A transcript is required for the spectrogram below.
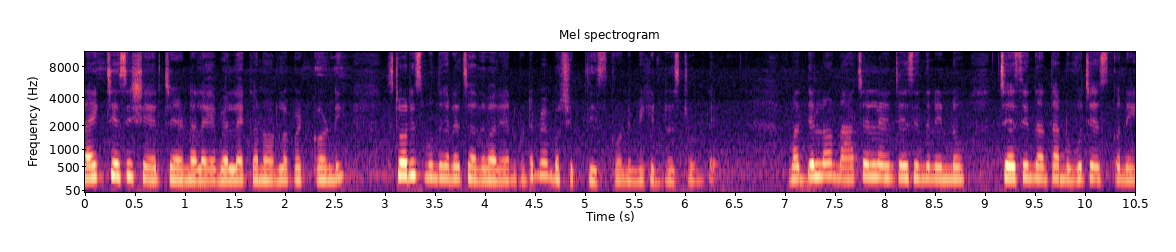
లైక్ చేసి షేర్ చేయండి. అలాగే బెల్ ఐకాన్ ఆన్లో పెట్టుకోండి. స్టోరీస్ ముందుగానే చదవాలి అనుకుంటే మెంబర్షిప్ తీసుకోండి. మీకు ఇంట్రెస్ట్ ఉంటే. మధ్యలో నా చెల్లె ఏం చేసింది? నిన్ను చేసిందంతా నువ్వు చేసుకొని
